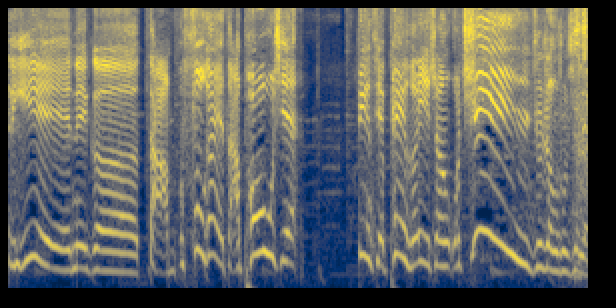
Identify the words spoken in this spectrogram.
离那个打覆盖打抛物线，并且配合一声“我去”就扔出去了。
